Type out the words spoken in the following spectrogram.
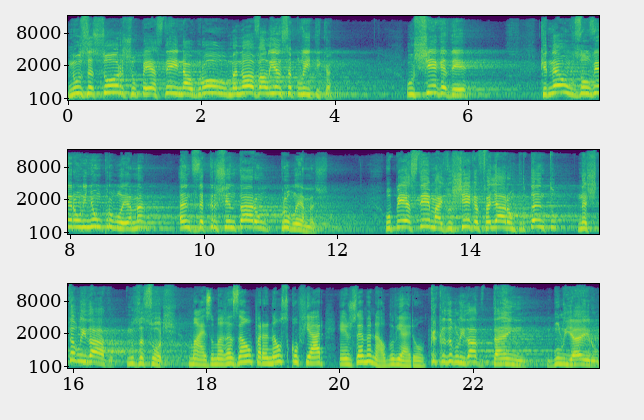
Nos Açores, o PSD inaugurou uma nova aliança política. O Chega-D, que não resolveram nenhum problema, antes acrescentaram problemas. O PSD mais o Chega falharam, portanto, na estabilidade nos Açores. Mais uma razão para não se confiar em José Manuel Bolieiro. Que credibilidade tem Bolieiro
